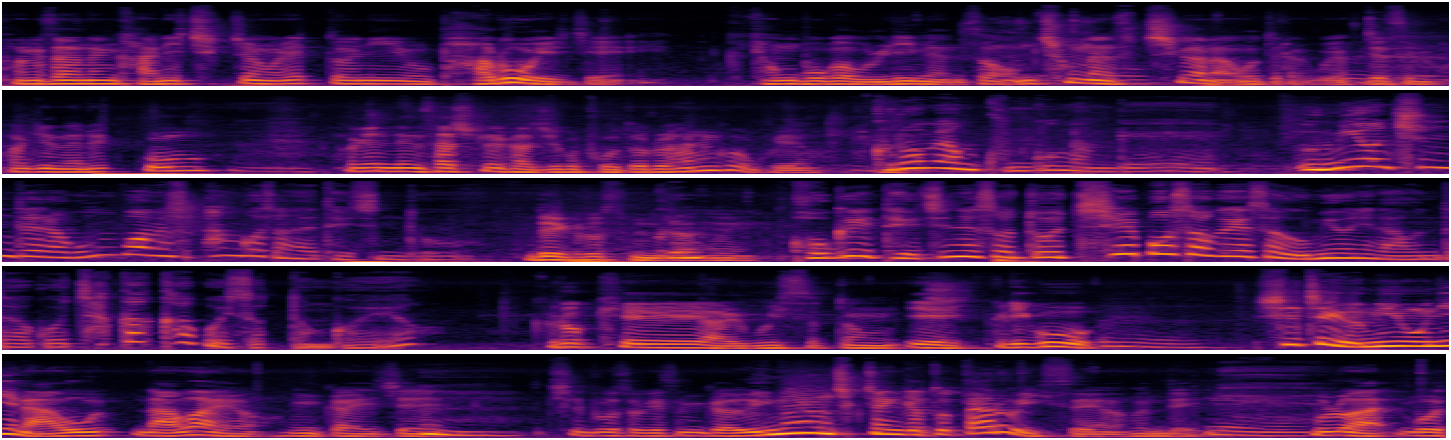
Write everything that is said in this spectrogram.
방사능 간이 측정을 했더니 바로 이제 그 경보가 울리면서 엄청난 수치가 나오더라고요. 그래서 확인을 했고 확인된 사실을 가지고 보도를 한 거고요. 그러면 궁금한 게 음이온 침대라고 홍보하면서 판 거잖아요 대진도. 네 그렇습니다. 그럼 예. 거기 대진에서도 칠보석에서 음이온이 나온다고 착각하고 있었던 거예요? 그렇게 알고 있었던 예 그리고 음. 실제 음이온이 나오, 나와요. 그러니까 이제 음. 칠보석에서 그러니까 음이온 측정기가 또 따로 있어요. 근데 네. 물론 아, 뭐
